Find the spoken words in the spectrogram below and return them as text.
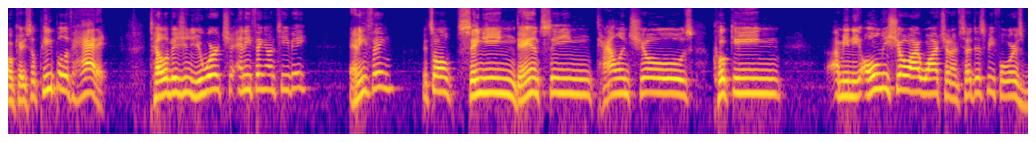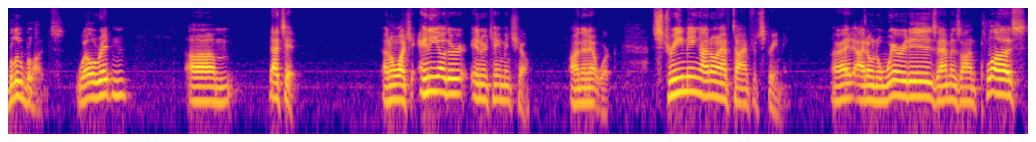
Okay, so people have had it. Television, you watch anything on TV? Anything? It's all singing, dancing, talent shows, cooking. I mean, the only show I watch, and I've said this before, is Blue Bloods. Well written, um, that's it. I don't watch any other entertainment show on the network. Streaming, I don't have time for streaming. All right, I don't know where it is. Amazon Plus,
